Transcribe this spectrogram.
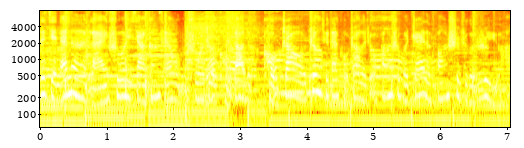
再简单的来说一下，刚才我们说这个口罩的口罩正确戴口罩的这个方式和摘的方式，这个日语哈。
